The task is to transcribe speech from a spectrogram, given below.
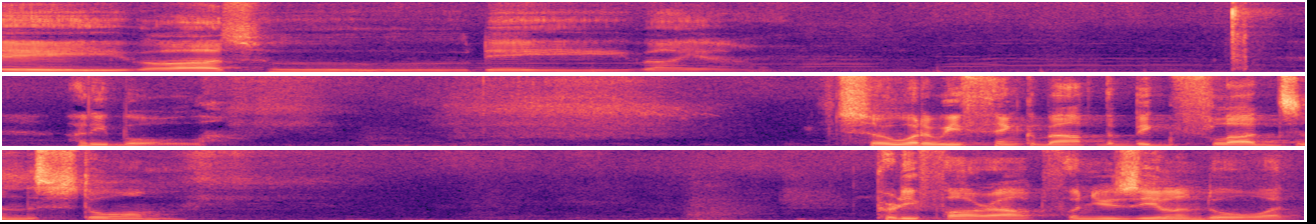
Vasudevaya. Haribol. So, what do we think about the big floods and the storm? Pretty far out for New Zealand, or what?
